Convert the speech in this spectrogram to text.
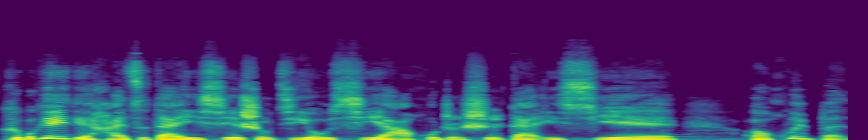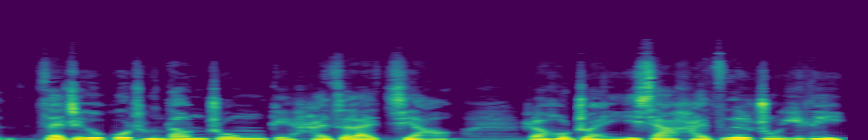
可不可以给孩子带一些手机游戏啊，或者是带一些呃绘本，在这个过程当中给孩子来讲，然后转移一下孩子的注意力？”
